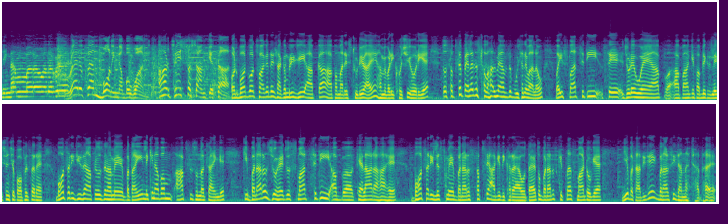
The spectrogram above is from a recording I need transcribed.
Red F M morning number one R J Shashank के साथ. और बहुत बहुत स्वागत है शाकंबरी जी आपका। आप हमारे स्टूडियो आए हमें बड़ी खुशी हो रही है। तो सबसे पहला जो सवाल मैं आपसे पूछने वाला हूँ भाई स्मार्ट सिटी से जुड़े हुए हैं आप आप वहाँ के पब्लिक रिलेशनशिप ऑफिसर हैं। बहुत सारी चीज़ें आपने उस दिन हमें बताई लेकिन अब हम आपसे सुनना चाहेंगे कि बनारस जो है जो स्मार्ट सिटी अब कहला रहा है बहुत सारी लिस्ट में बनारस सबसे आगे दिख रहा होता है। तो बनारस कितना स्मार्ट हो गया है? ये बता दीजिए एक बनारसी जानना चाहता है।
